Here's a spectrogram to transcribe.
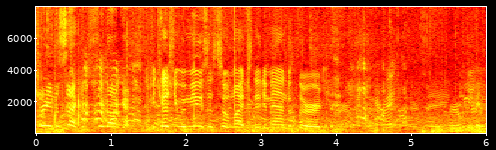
Archery in the second, Sir Duncan. Because you amuse us so much, they demand a third. Archery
